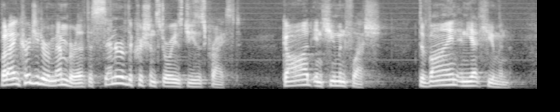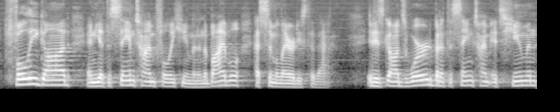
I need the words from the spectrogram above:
But I encourage you to remember that the center of the Christian story is Jesus Christ, God in human flesh, divine and yet human, fully God and yet at the same time fully human. And the Bible has similarities to that. It is God's word, but at the same time, it's human.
